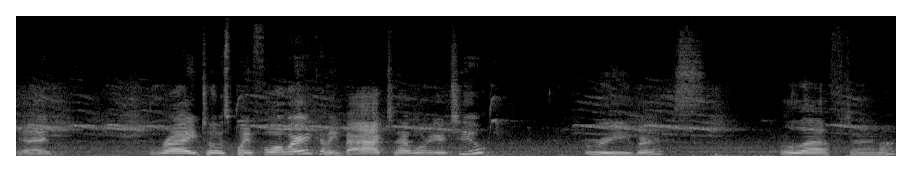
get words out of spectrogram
Good. Right toes point forward, coming back to that warrior two. Reverse. Left arm up.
